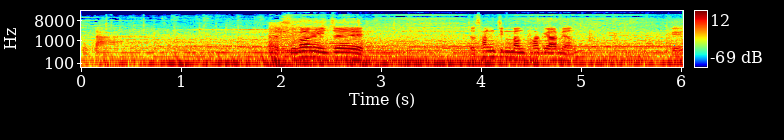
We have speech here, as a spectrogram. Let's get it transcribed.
됐다. 자, 중앙에 이제 저 상징만 파괴하면 오케이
